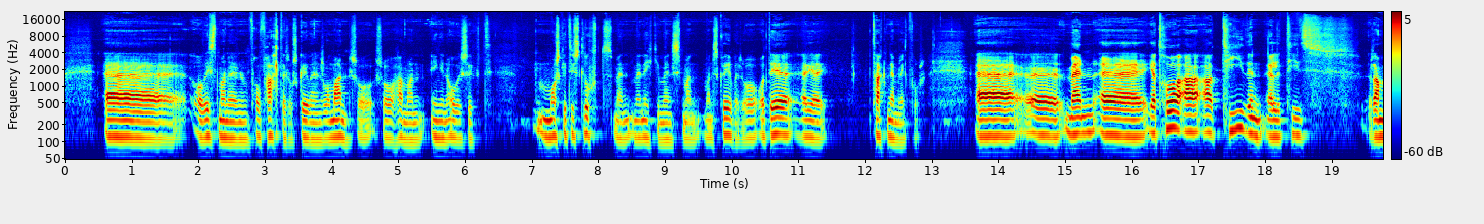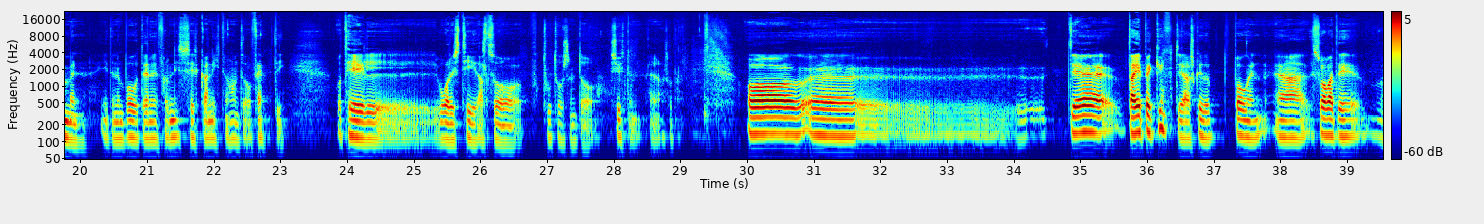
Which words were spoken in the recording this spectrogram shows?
eh, og hvis man er en forfatter og skriver en roman, så, så har man ingen oversikt. Måske til slutt, men, men ikke mens man, man skriver. Og, og, det er jeg takknemlig for. Eh, eh, men jeg tror at, at tiden, eller tids rammen i denne båten fra ca. 1950 og til vår tid, altså 2017 eller noe sånt. Og øh, det, da jeg begynte å skrive boken, ja, så var det,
